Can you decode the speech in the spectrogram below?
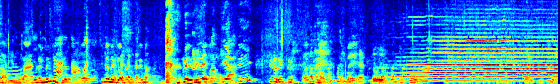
cả điên quá Mình biết mình hiểu. chứ mày mình dùng là nó thế mà. Người bị lên kiệt đi Còn tẹt tôi cũng nhúc cô Tẹt chụp chuột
